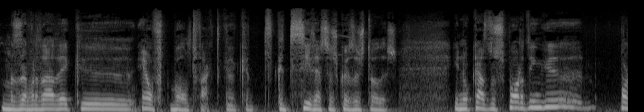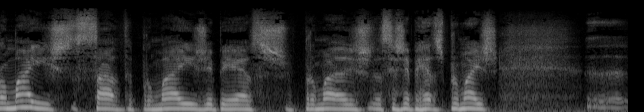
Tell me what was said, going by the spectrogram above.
mas a verdade é que é o futebol, de facto, que, que, que decide estas coisas todas. E no caso do Sporting, por mais SAD, por mais GPS, por mais CGPS, por mais uh,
